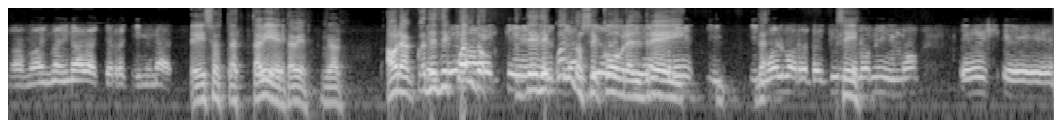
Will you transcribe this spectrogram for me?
no, no hay, no hay nada que recriminar. Eso está, está bien, está bien. claro. Ahora, ¿desde cuándo, es que ¿desde cuándo se cobra el DREI? Y, y Da- vuelvo a repetir Sí. lo mismo, es eh,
